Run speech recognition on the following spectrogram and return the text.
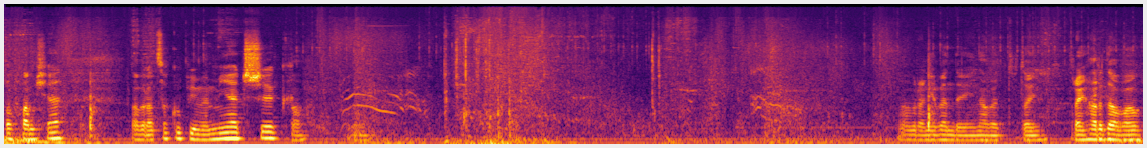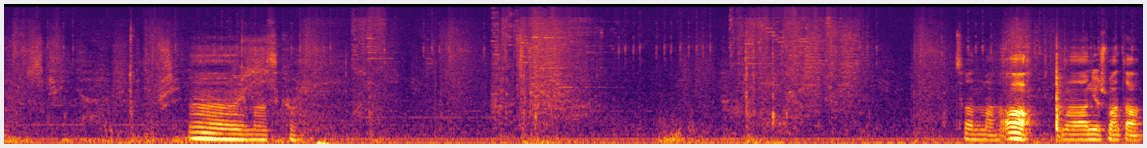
Cofam się. Dobra, co kupimy? Mieczyk. O, Dobra, nie będę jej nawet tutaj tryhardował. Oj, matko. Co on ma? O! No on już ma to.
